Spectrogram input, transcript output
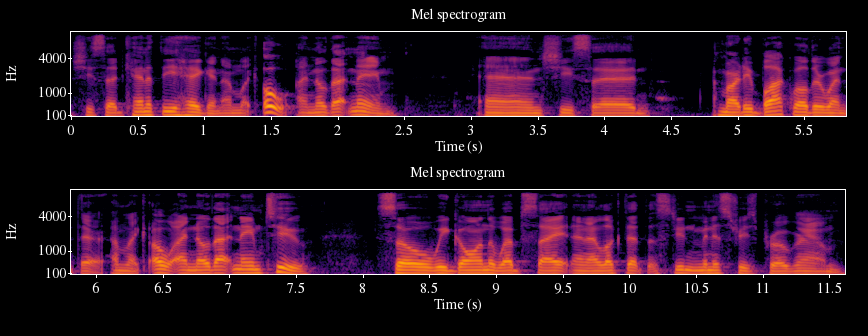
she said, Kenneth E. Hagin. I'm like, oh, I know that name and she said Marty Blackwelder went there. I'm like, oh, I know that name too. So we go on the website, and I looked at the student ministries program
